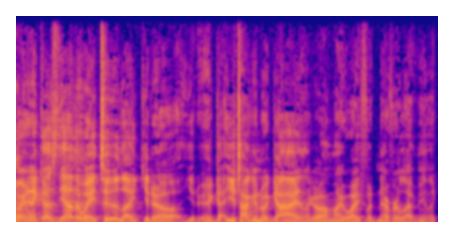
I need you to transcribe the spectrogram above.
Or, and it goes the other way too. Like you know, you, you're talking to a guy and like, oh, my wife would never let me. Like,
